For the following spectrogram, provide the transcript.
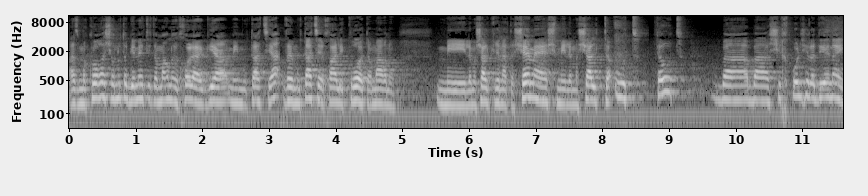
אז מקור השונות הגנטית אמרנו יכול להגיע ממוטציה, ומוטציה יכולה לקרות אמרנו מלמשל קרינת השמש, מלמשל טעות, טעות בשכפול של ה-DNA.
